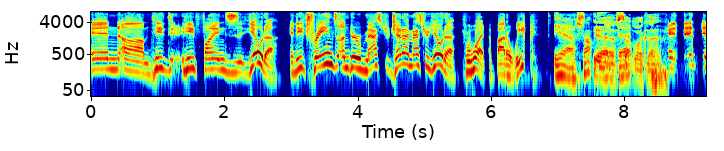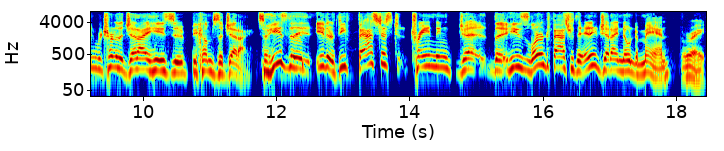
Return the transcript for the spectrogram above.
and um, he he finds Yoda, and he trains under Master Jedi Master Yoda for what about a week? Yeah, something Yeah, like that. something like that. And then in Return of the Jedi, he's uh, becomes the Jedi. So he's the either the fastest training. Je- the he's learned faster than any Jedi known to man, Right.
